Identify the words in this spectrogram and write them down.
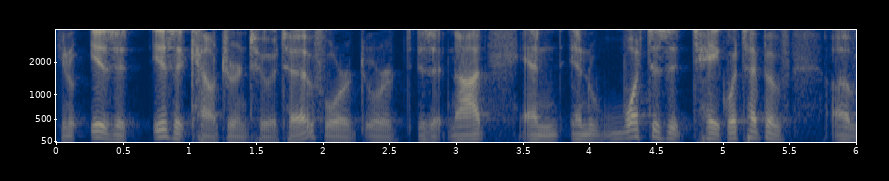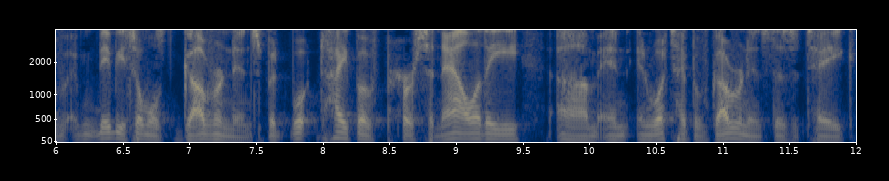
you know, is it, is it counterintuitive or, or is it not? And, and what does it take? What type of, of, maybe it's almost governance, but what type of personality, um, and, and what type of governance does it take,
